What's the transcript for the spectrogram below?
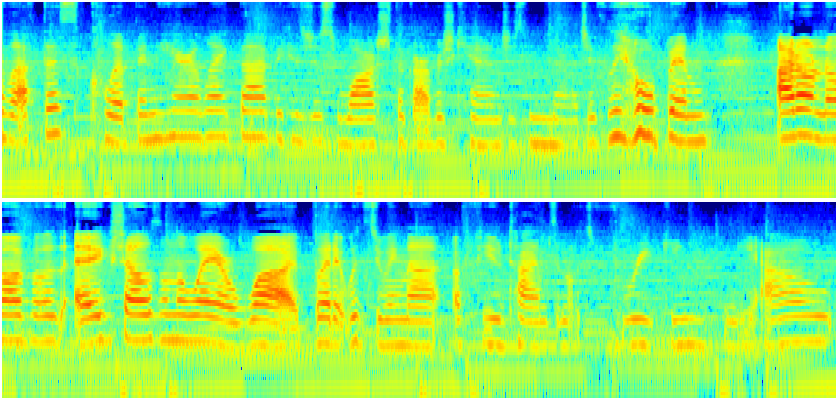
I left this clip in here like that because just watch the garbage can just magically open. I don't know if it was eggshells in the way or what, but it was doing that a few times and it was freaking me out.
